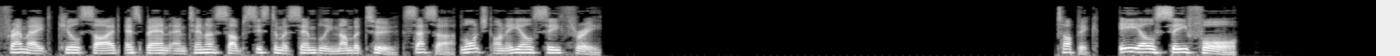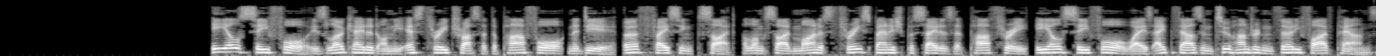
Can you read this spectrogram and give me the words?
Fram 8 keel side S-band antenna sub-system assembly number 2 SASA launched on ELC-3. Topic ELC-4 ELC-4 is located on the S3 truss at the Par 4 Nadir, Earth-facing site, alongside -3 Spanish pesetas at Par 3. ELC-4 weighs 8,235 pounds.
